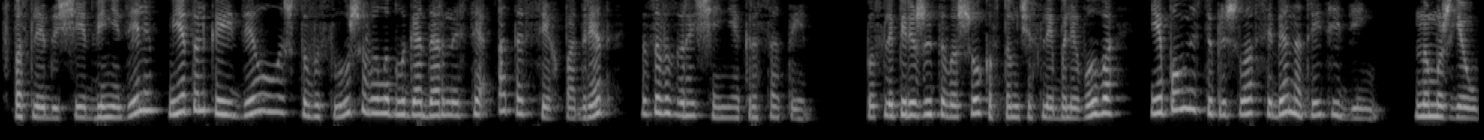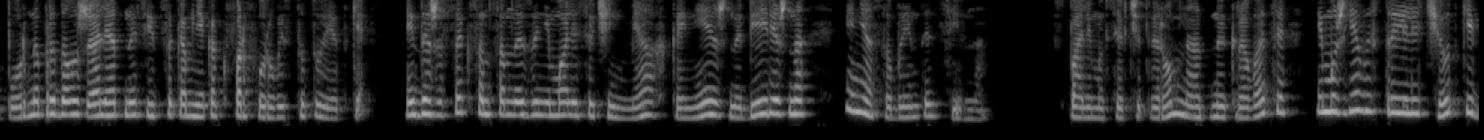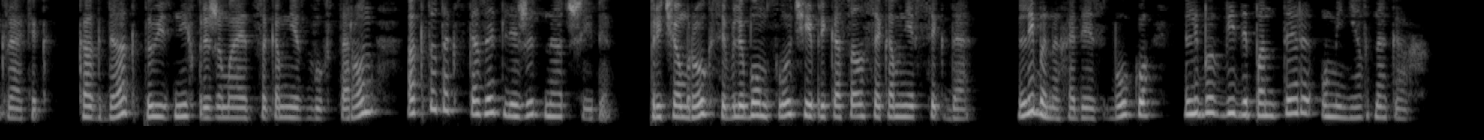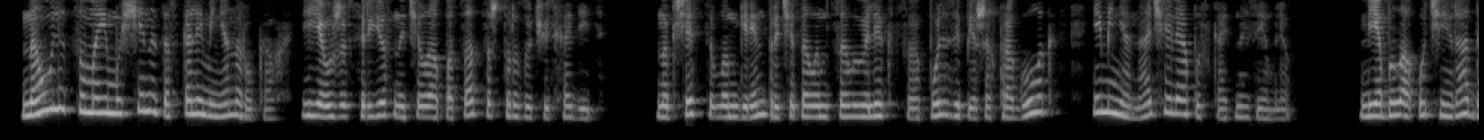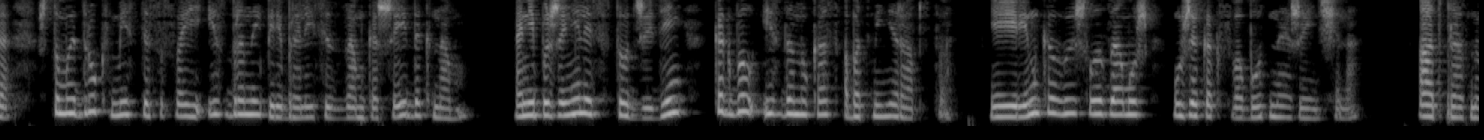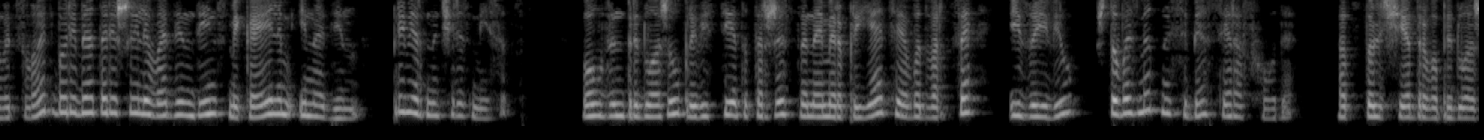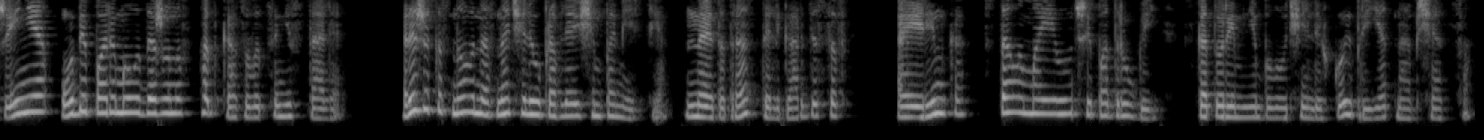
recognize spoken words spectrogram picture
В последующие две недели я только и делала, что выслушивала благодарности ото всех подряд за возвращение красоты. После пережитого шока, в том числе болевого, я полностью пришла в себя на третий день, но мужья упорно продолжали относиться ко мне как к фарфоровой статуэтке, и даже сексом со мной занимались очень мягко, нежно, бережно и не особо интенсивно. Спали мы все вчетвером на одной кровати и мужья выстроили четкий график, когда кто из них прижимается ко мне с двух сторон, а кто, так сказать, лежит на отшибе. Причем Рокси в любом случае прикасался ко мне всегда, либо находясь сбоку, либо в виде пантеры у меня в ногах. На улицу мои мужчины таскали меня на руках, и я уже всерьез начала опасаться, что разучусь ходить. Но, к счастью, Лангерин прочитал им целую лекцию о пользе пеших прогулок, и меня начали опускать на землю. Я была очень рада, что мой друг вместе со своей избранной перебрались из замка Шейда к нам. Они поженились в тот же день, как был издан указ об отмене рабства, и Иринка вышла замуж уже как свободная женщина. А отпраздновать свадьбу ребята решили в один день с Микаэлем и Надин, примерно через месяц. Олдин предложил провести это торжественное мероприятие во дворце и заявил, что возьмет на себя все расходы. От столь щедрого предложения обе пары молодоженов отказываться не стали. Рыжика снова назначили управляющим поместья, на этот раз Дельгардисов, а Иринка стала моей лучшей подругой, с которой мне было очень легко и приятно общаться.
